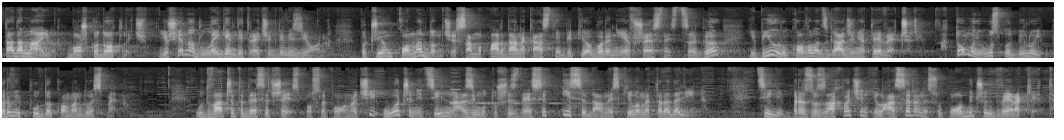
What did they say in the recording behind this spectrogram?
Tada major, Boško Dotlić, još jedna od legendi trećeg diviziona, po čijom komandom će samo par dana kasnije biti oboren i F-16 CG, je bio rukovalac gađanja te večeri. A to mu je usput bilo i prvi put da komanduje smenom. U 2.46 posle ponoći uočen je cilj na azimutu 60 i 17 km daljine. Cilj je brzo zahvaćen i lansirane su po običaju dve rakete.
